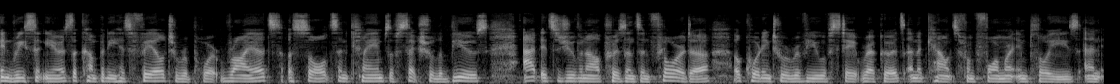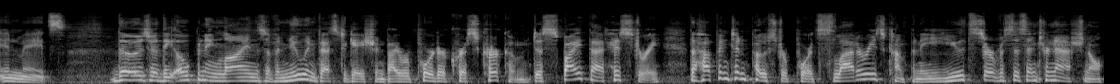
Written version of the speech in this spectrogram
In recent years, the company has failed to report riots, assaults, and claims of sexual abuse at its juvenile prisons in Florida, according to a review of state records and accounts from former employees and inmates. Those are the opening lines of a new investigation by reporter Chris Kirkham. Despite that history, the Huffington Post reports Slattery's company, Youth Services International,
